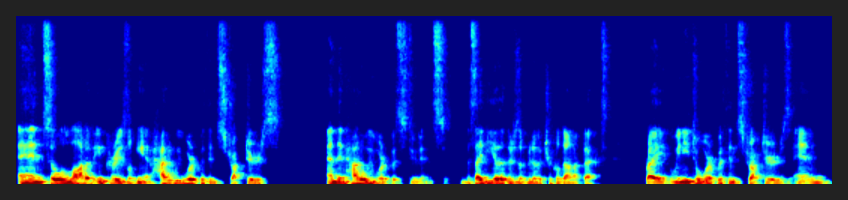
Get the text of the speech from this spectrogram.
And so a lot of inquiry is looking at how do we work with instructors and then how do we work with students? This idea that there's a bit of a trickle down effect, right? We need to work with instructors and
